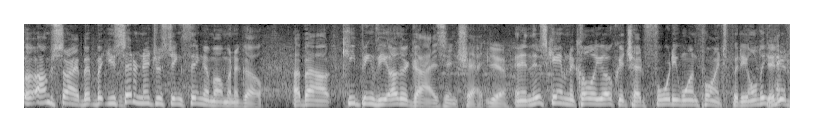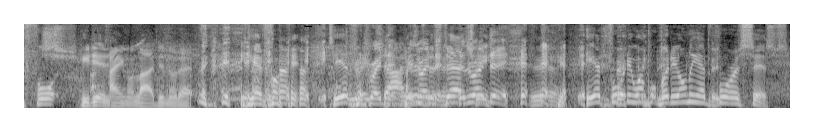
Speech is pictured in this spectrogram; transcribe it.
uh, I'm sorry, but but you said an interesting thing a moment ago about keeping the other guys in check. Yeah. And in this game, Nikola Jokic had 41 points, but he only Did had he? four. He did. I ain't gonna lie, I didn't know that. he had four, he had He's right there. He's right the there. He's right there. He had 41, po- but he only had four assists.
